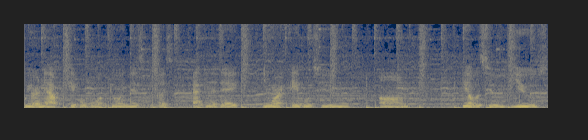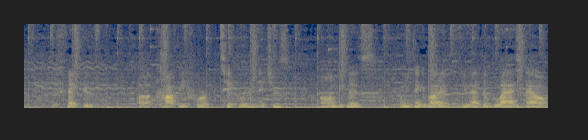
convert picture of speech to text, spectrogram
we are now capable of doing this because back in the day, you weren't able to um, be able to use effective uh, copy for particular niches. Um, because when you think about it, you had to blast out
